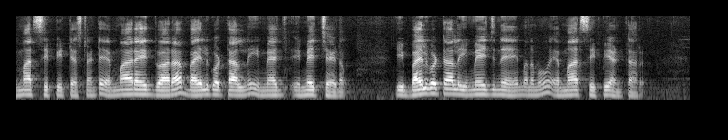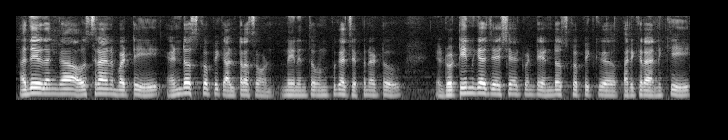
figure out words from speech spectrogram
ఎంఆర్సిపి టెస్ట్ అంటే ఎంఆర్ఐ ద్వారా బయలుగొట్టాలని ఇమేజ్ ఇమేజ్ చేయడం. ఈ బయలుగొట్టాల ఇమేజ్నే మనము ఎంఆర్సిపి అంటారు. అదేవిధంగా అవసరాన్ని బట్టి ఎండోస్కోపిక్ అల్ట్రాసౌండ్ నేను ఇంత మునుపుగా చెప్పినట్టు రొటీన్గా చేసేటువంటి ఎండోస్కోపిక్ పరికరానికి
